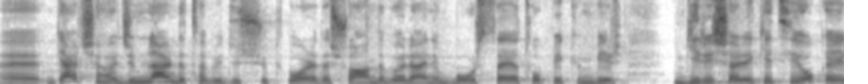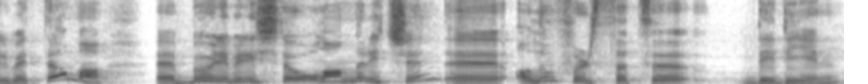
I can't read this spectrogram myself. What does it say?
e, gerçi hacimler de tabii düşük bu arada. Şu anda böyle hani borsaya topyekun bir giriş hareketi yok elbette ama e, böyle bir işte olanlar için e, alım fırsatı dediğin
